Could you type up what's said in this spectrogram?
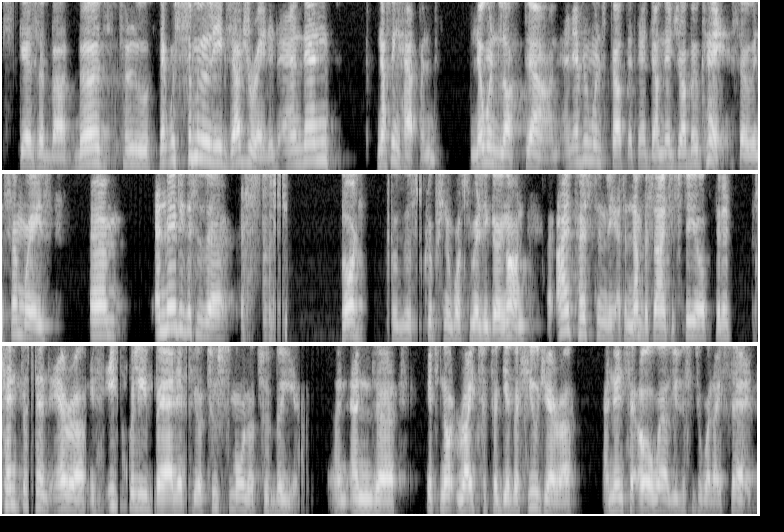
scares about bird flu that was similarly exaggerated. And then nothing happened no one locked down, and everyone felt that they'd done their job okay. So, in some ways, um, and maybe this is a, a logical description of what's really going on. I personally, as a number scientist, feel that a 10% error is equally bad if you're too small or too big. And, and uh, it's not right to forgive a huge error and then say, oh, well, you listen to what I said.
